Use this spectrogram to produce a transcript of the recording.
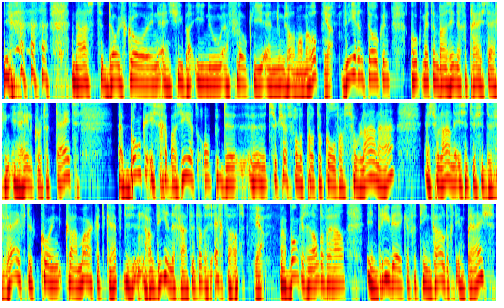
Ja, naast Dogecoin en Shiba Inu en Floki en noem ze allemaal maar op. Ja. Weer een token, ook met een waanzinnige prijsstijging in een hele korte tijd. Bonk is gebaseerd op de, uh, het succesvolle protocol van Solana. En Solana is intussen de vijfde coin qua market cap. Dus mm. hou die in de gaten, dat is echt wat. Ja. Maar Bonk is een ander verhaal. In drie weken vertienvoudigd in prijs.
